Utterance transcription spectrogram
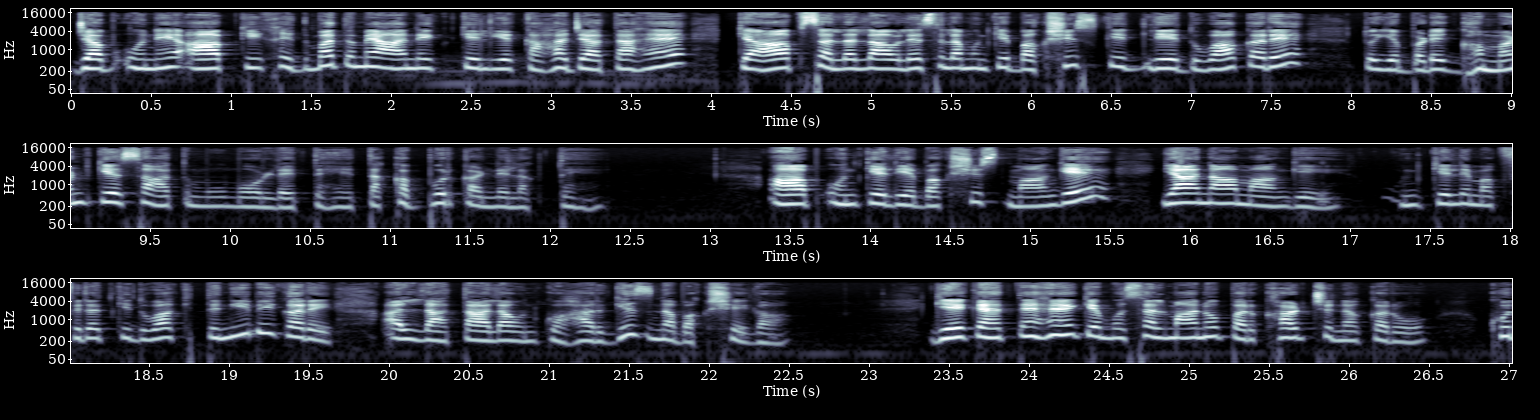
جب انہیں آپ کی خدمت میں آنے کے لیے کہا جاتا ہے کہ آپ صلی اللہ علیہ وسلم ان کی بخشش کے لیے دعا کرے تو یہ بڑے گھمنڈ کے ساتھ منہ موڑ لیتے ہیں، تکبر کرنے لگتے ہیں۔ آپ ان کے لیے بخشش مانگے یا نہ مانگے؟ ان کے لیے مغفرت کی دعا کتنی بھی کرے، اللہ تعالیٰ ان کو ہرگز نہ بخشے گا۔ یہ کہتے ہیں کہ مسلمانوں پر خرچ نہ کرو۔ خود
